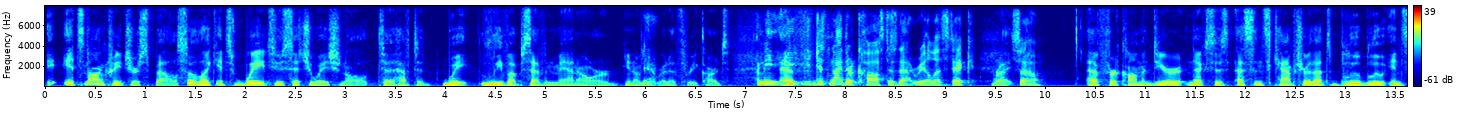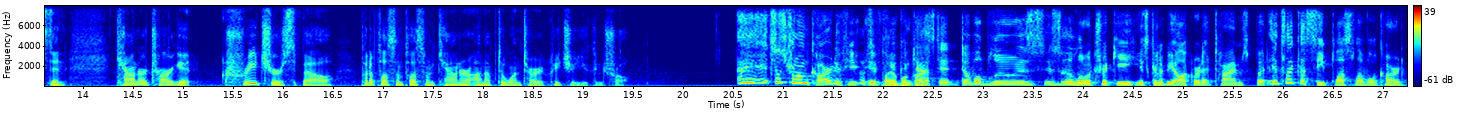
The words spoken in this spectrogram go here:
it's non-creature spell, so like it's way too situational to have to wait, leave up seven mana, or you know, get rid of three cards. I mean, F. you just neither cost is that realistic. Right. So F for Commandeer. Next is Essence Capture. That's blue, blue, instant. Counter target creature spell. Put a plus one, plus one counter on up to one target creature you control. It's a strong card if you That's if you can card. cast it. Double blue is is a little tricky. It's going to be awkward at times, but it's like a C plus level card.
